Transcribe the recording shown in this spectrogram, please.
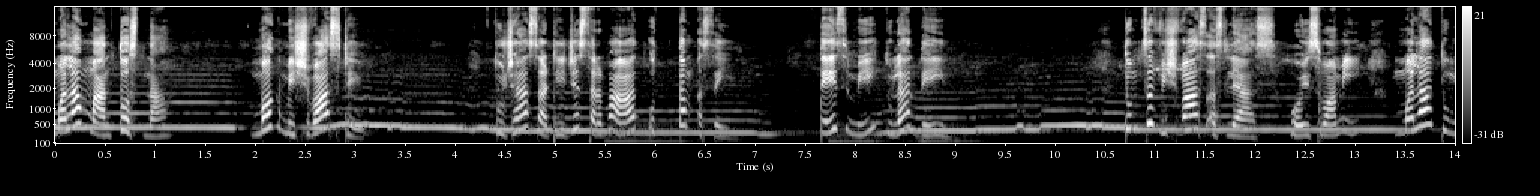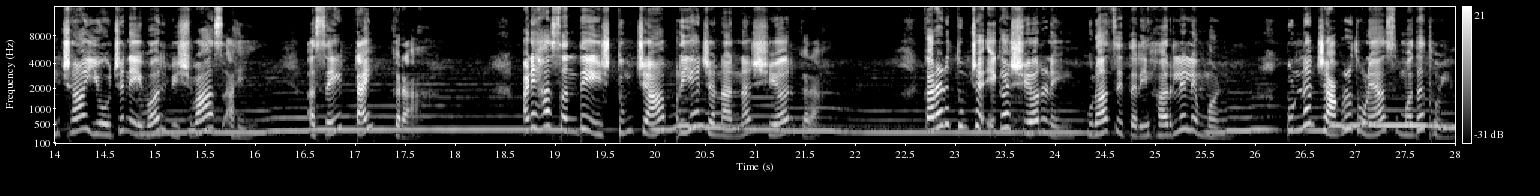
मला मानतोस ना? मग विश्वास ठेव. तुझ्यासाठी जे सर्वात उत्तम असेल. तेच मी तुला देईन. तुमचा विश्वास असल्यास होय स्वामी मला तुमच्या योजनेवर विश्वास आहे असे टाईप करा. आणि हा संदेश तुमच्या प्रियजनांना शेअर करा. कारण तुमच्या एका शेअरने कुणाचे तरी हरलेले मन पुन्हा जागृत होण्यास मदत होईल.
